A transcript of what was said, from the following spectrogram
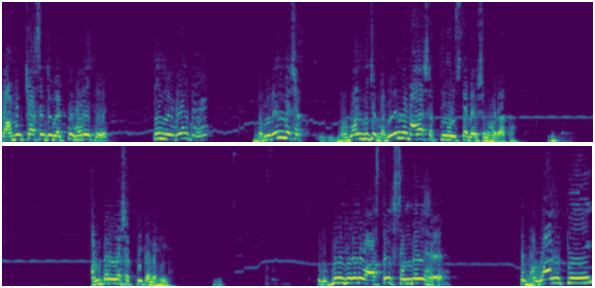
कामुकता से जो लट्टू हो रहे थे, इन लोगों को बहिरंग शक्ति भगवान की जो बहिरंग माया शक्ति है, उसका दर्शन हो रहा था। अंतरंग शक्ति का नहीं। रुक्मिणी जी का जो वास्तविक सौंदर्य है, वो तो भगवान की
